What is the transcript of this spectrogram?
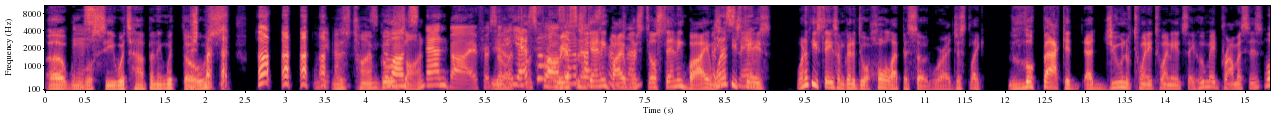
Uh, we will see what's happening with those as time Still goes on on. standby for some Yeah. of Yeah, those We are promises. standing by. We're still standing by. And one of these listening. days, one of these days, I'm going to do a whole episode where I just like look back at, at June of 2020 and say, who made promises? and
